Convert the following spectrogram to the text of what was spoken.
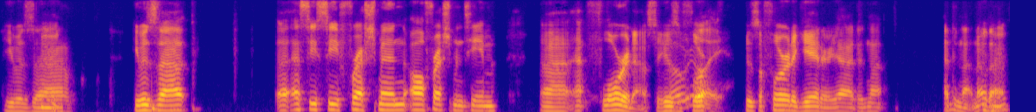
he was uh, he was uh, a SEC freshman, all freshman team uh, at Florida. So he was Oh, a Flor- really? he was a Florida Gator. Yeah, I did not I did not know Mhm.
